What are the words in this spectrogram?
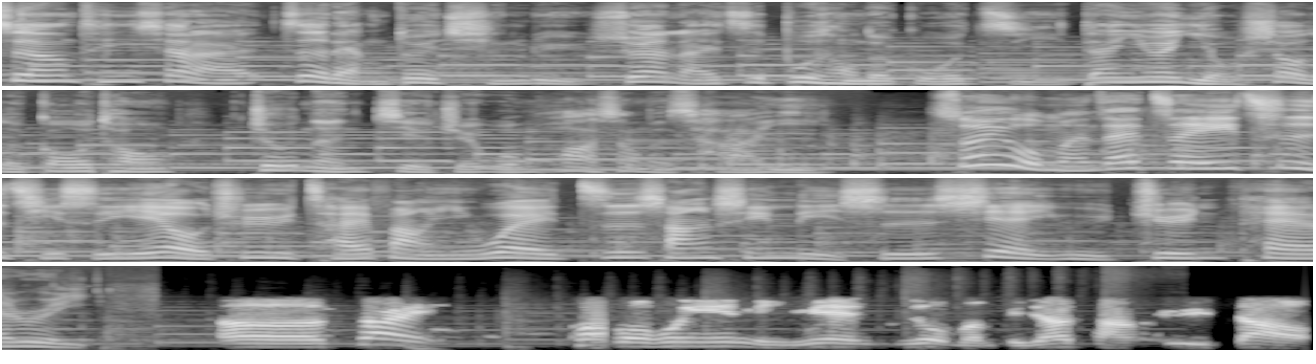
这样听下来，这两对情侣虽然来自不同的国籍，但因为有效的沟通，就能解决文化上的差异。所以我们在这一次其实也有去采访一位资商心理师谢宇君 Terry。呃，在跨国婚姻里面，其实我们比较常遇到，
